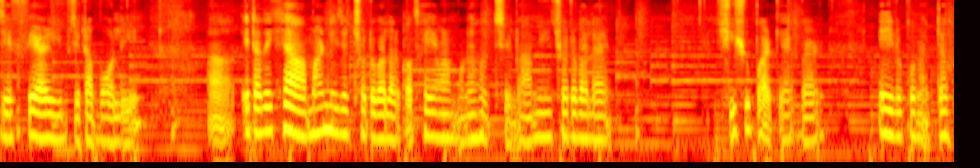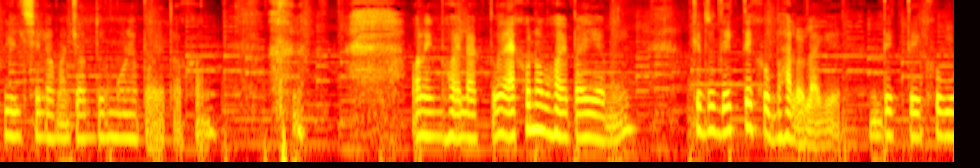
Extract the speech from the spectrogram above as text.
যে ফেয়ারি যেটা বলে এটা দেখে আমার নিজের ছোটবেলার কথাই আমার মনে হচ্ছিল। আমি ছোটবেলায় শিশু পার্কে একবার এইরকম একটা হুইল ছিল, আমার যদ্দূর মনে পড়ে তখন। অনেক ভয় লাগতো, এখনও ভয় পাই আমি। কিন্তু দেখতে খুব ভালো লাগে, দেখতে খুবই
